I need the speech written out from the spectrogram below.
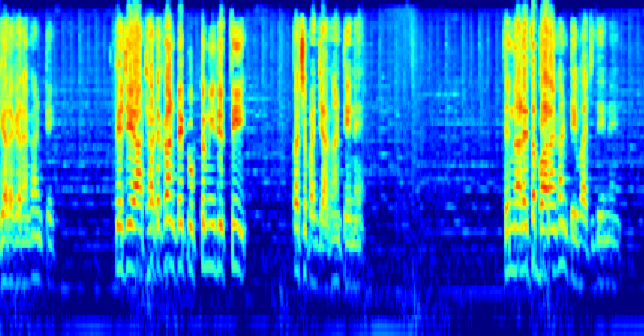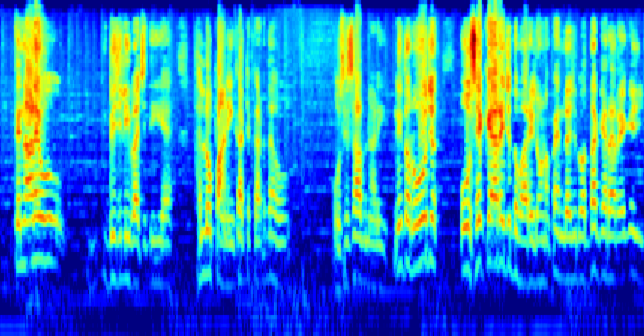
11 11 ਘੰਟੇ। ਤੇ ਜੇ 8 8 ਘੰਟੇ ਟੁੱਟਵੀਂ ਦਿੱਤੀ, ਤਾਂ 56 ਘੰਟੇ ਨੇ। ਤੇ ਨਾਲੇ ਤਾਂ 12 ਘੰਟੇ ਬਚਦੇ ਨੇ। ਤੇ ਨਾਲੇ ਉਹ ਬਿਜਲੀ ਬਚਦੀ ਹੈ, ਥੱਲੋਂ ਪਾਣੀ ਘੱਟ ਕੱਢਦਾ ਉਹ, ਉਸ ਹਿਸਾਬ ਨਾਲ ਹੀ। ਨਹੀਂ ਤਾਂ ਰੋਜ਼ ਉਸੇ ਕਿਆਰੇ 'ਚ ਦੁਬਾਰੇ ਲਾਉਣਾ ਪੈਂਦਾ, ਜਦੋਂ ਅੱਧਾ ਕਿਆਰਾ ਰਹਿ ਗਿਆ ਜੀ।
